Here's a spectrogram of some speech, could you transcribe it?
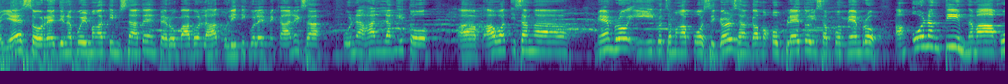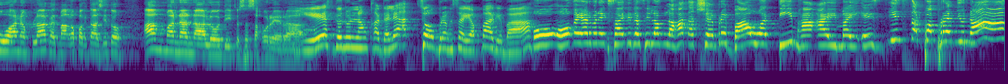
Oh yes, so ready na po yung mga teams natin. Pero bago ang lahat, ulitin ko lang yung mechanics ha. Unahan lang ito. Ah, bawat isang ah, membro iikot sa mga posse girls hanggang makumpleto yung 10 membro. Ang unang team na makakuha ng flag at makakapagtaas ito, ang mananalo dito sa Sakurera. Yes, ganun lang kadali at sobrang saya pa, di ba? Oo, kaya naman excited na silang lahat. At syempre, bawat team ha ay may instant pa premyo ng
